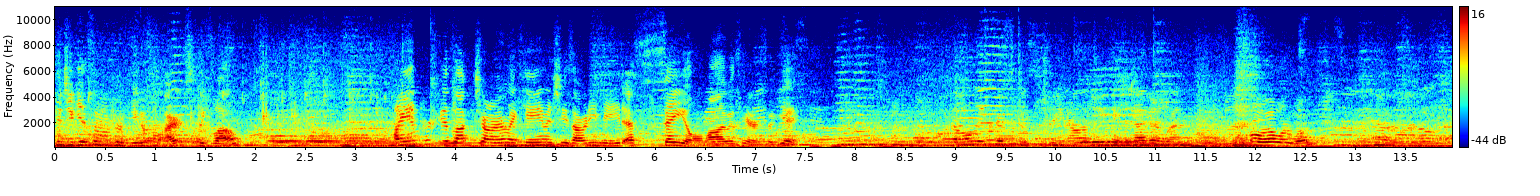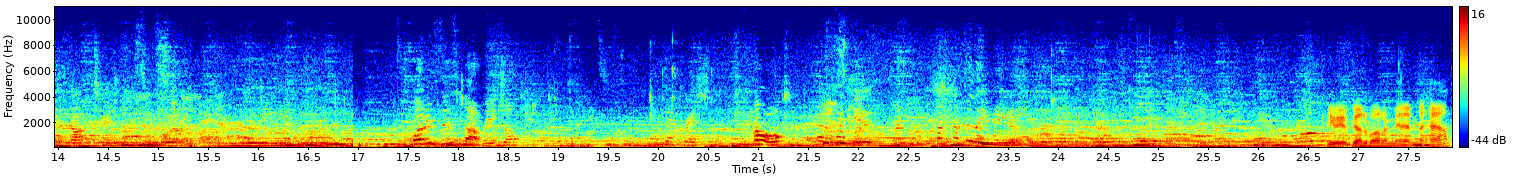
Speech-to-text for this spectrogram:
Did you get some of her beautiful art as well? I am her good luck charm. I came and she's already made a sale while I was here, so yay. The only Christmas tree now. We need another one. Oh, that one was. Nocturne Christmas What is this about, Rachel? decoration. Oh, that's cute. really made it. Okay, we've got about a minute and a half.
